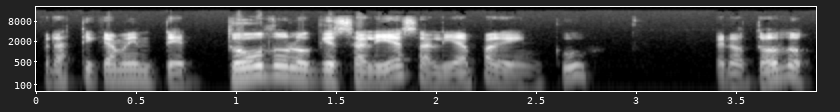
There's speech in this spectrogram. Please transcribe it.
prácticamente todo lo que salía salía para GameCube. Pero todo.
